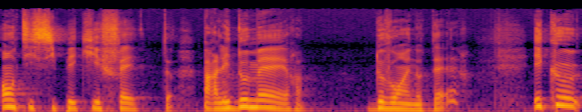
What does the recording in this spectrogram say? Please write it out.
anticipée qui est faite par les deux mères devant un notaire et que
